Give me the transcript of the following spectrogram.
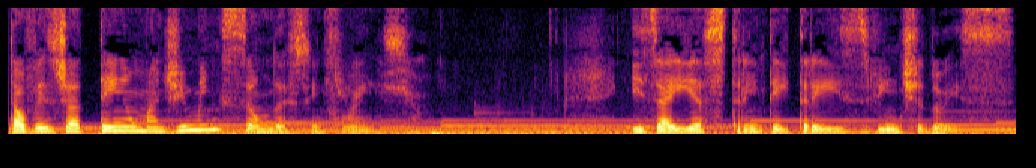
talvez já tenha uma dimensão dessa influência. Isaías 33, 22.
